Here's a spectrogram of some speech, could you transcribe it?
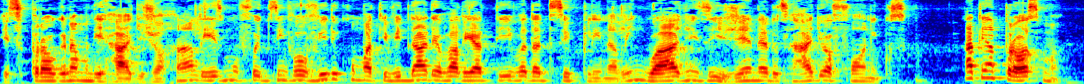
Esse programa de rádio jornalismo foi desenvolvido como atividade avaliativa da disciplina Linguagens e Gêneros Radiofônicos, até a próxima!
